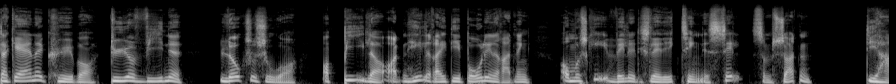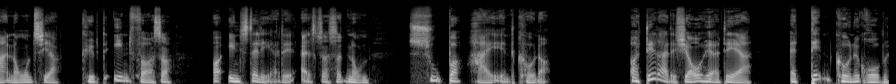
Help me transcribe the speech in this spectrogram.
der gerne køber dyre vine, luksusure og biler og den helt rigtige boligindretning, og måske vælger de slet ikke tingene selv som sådan. De har nogen til at købe det ind for sig og installere det, altså sådan nogle super high-end kunder. Og det, der er det sjove her, det er, at den kundegruppe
